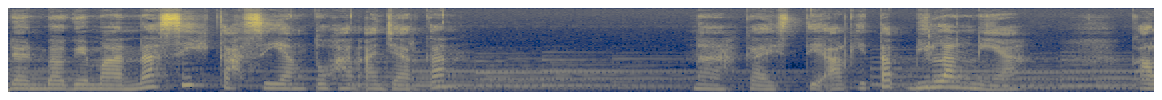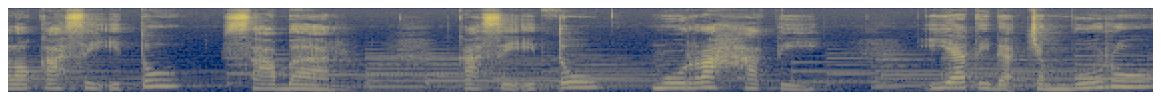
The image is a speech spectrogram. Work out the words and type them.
dan bagaimana sih kasih yang Tuhan ajarkan Nah, guys, di Alkitab bilang nih ya, kalau kasih itu sabar, kasih itu murah hati. Ia tidak cemburu,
